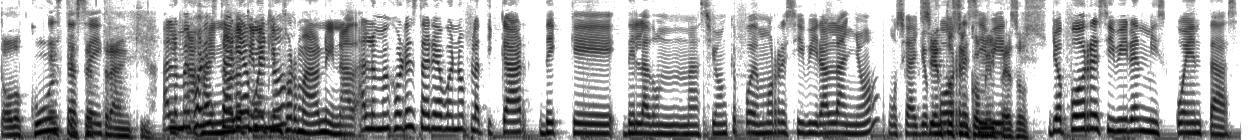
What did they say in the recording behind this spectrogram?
todo cool, Está que esté safe. tranqui. A lo mejor Ajá, y no estaría lo tiene que bueno. informar ni nada. A lo mejor estaría bueno platicar de que de la donación que podemos recibir al año, o sea, yo puedo 105 mil recibir, pesos. yo puedo recibir en mis cuentas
